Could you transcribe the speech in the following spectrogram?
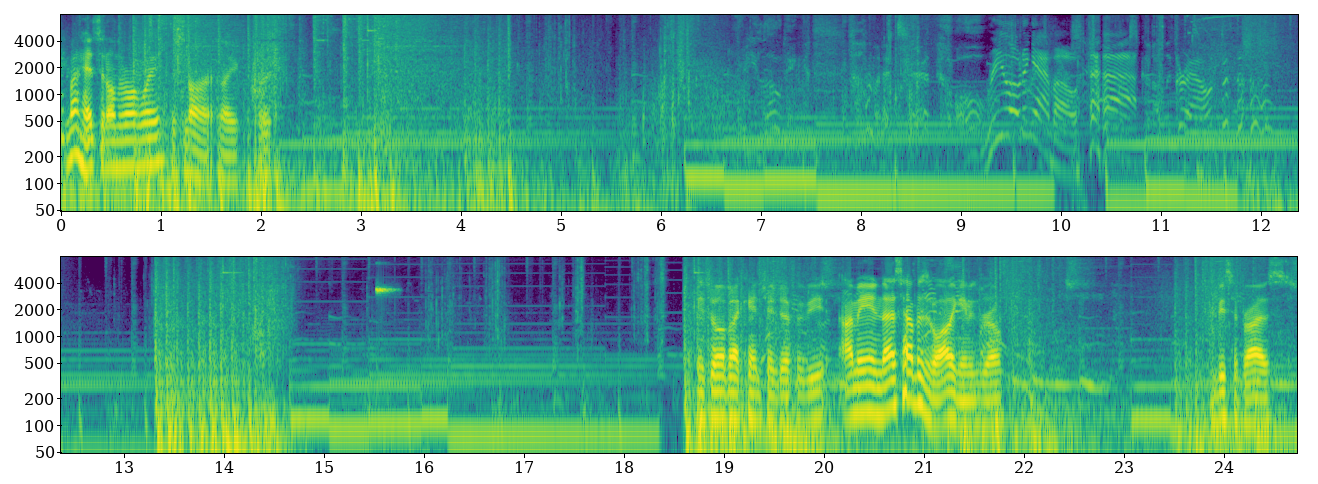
Is my headset on the wrong way? It's not. Like, what? Reloading. I'm gonna tear. Oh. Reloading ammo. on the ground. It's well, but I can't change FOV. I mean, that happens in a lot of games, bro. Machine. You'd be surprised.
